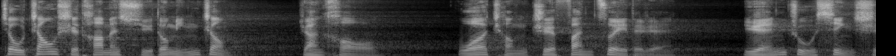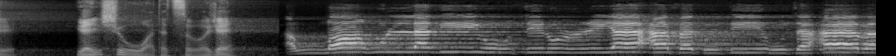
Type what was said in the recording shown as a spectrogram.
就昭示他们许多明证，然后。 我惩治犯罪的人，援助信士，原是我的责任。الله الذي يرسل الرياح فتثير سحابا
